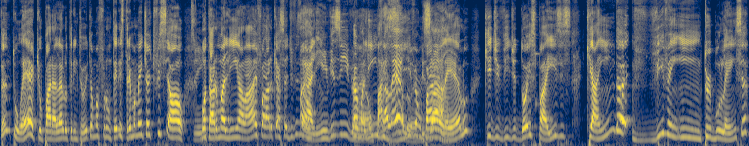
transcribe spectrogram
Tanto é que o paralelo 38 é uma fronteira extremamente artificial. Sim. Botaram uma linha lá e falaram que essa é a divisão. É a linha invisível. É uma né? linha um paralelo, é um bizarro. paralelo que divide dois países que ainda vivem em turbulência,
